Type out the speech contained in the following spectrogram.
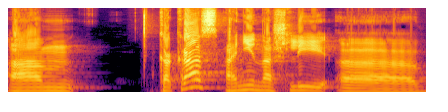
Как раз они нашли э,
